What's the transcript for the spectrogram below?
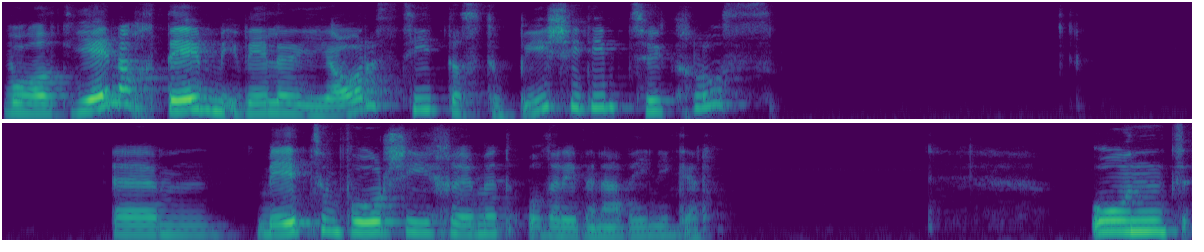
wo halt je nachdem, in welcher Jahreszeit dass du bist in deinem Zyklus, ähm, mehr zum Vorschein kommen oder eben auch weniger. Und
